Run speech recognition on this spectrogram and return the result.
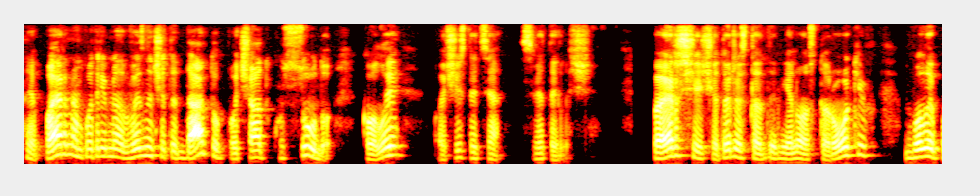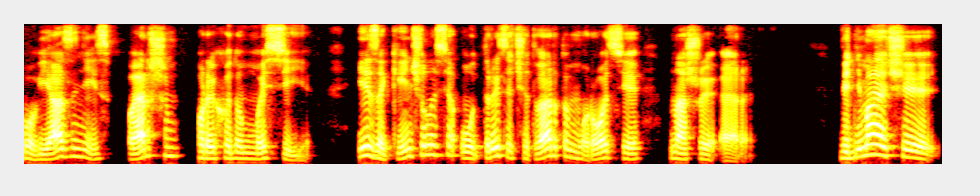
Тепер нам потрібно визначити дату початку суду, коли очиститься святилище. Перші 490 років були пов'язані із першим приходом Месії і закінчилися у 34 році нашої ери. Віднімаючи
